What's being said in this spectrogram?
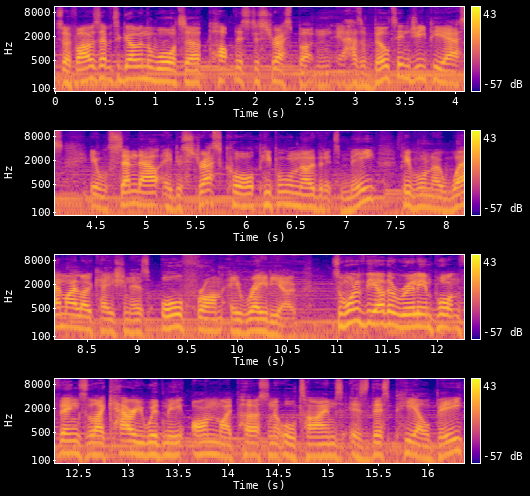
So if I was ever to go in the water, pop this distress button, it has a built-in GPS, it will send out a distress call, people will know that it's me, people will know where my location is, all from a radio. So one of the other really important things that I carry with me on my person at all times is this PLB.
